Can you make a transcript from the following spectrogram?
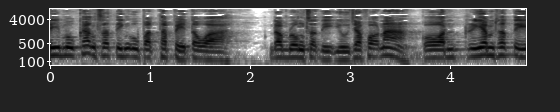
ริมุขขังสติงอุปัตถเปตวาดำรงสติอยู่เฉพาะหน้า ก่อนเตรียมสติ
